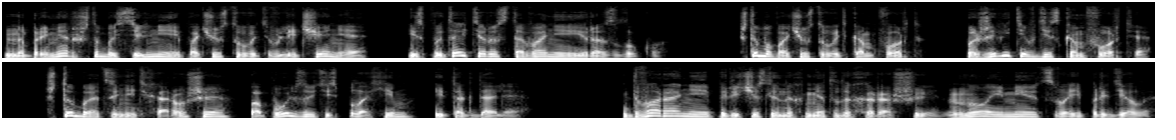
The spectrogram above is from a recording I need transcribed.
Например, чтобы сильнее почувствовать влечение, Испытайте расставание и разлуку. Чтобы почувствовать комфорт, поживите в дискомфорте. Чтобы оценить хорошее, попользуйтесь плохим и так далее. Два ранее перечисленных метода хороши, но имеют свои пределы.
